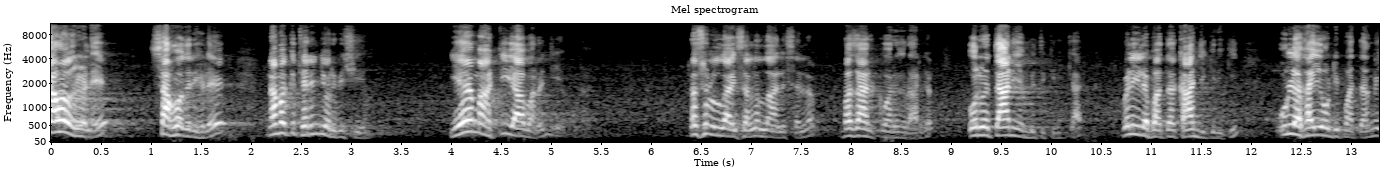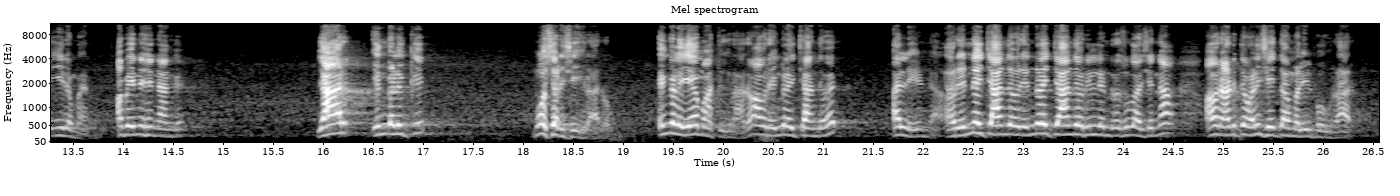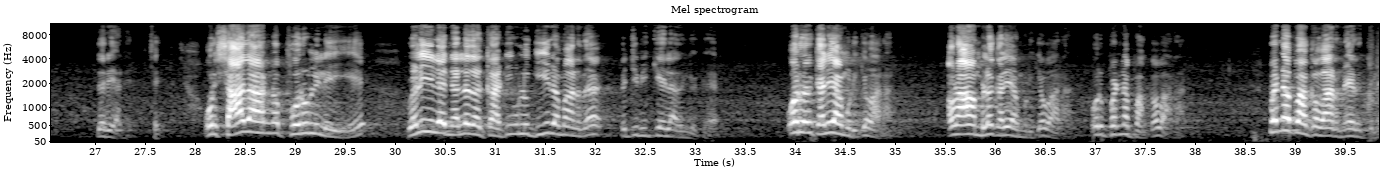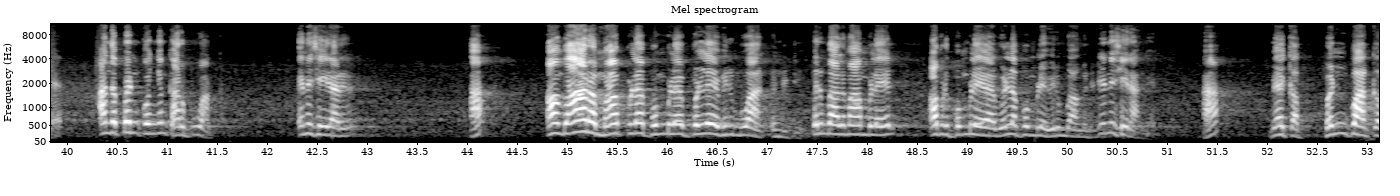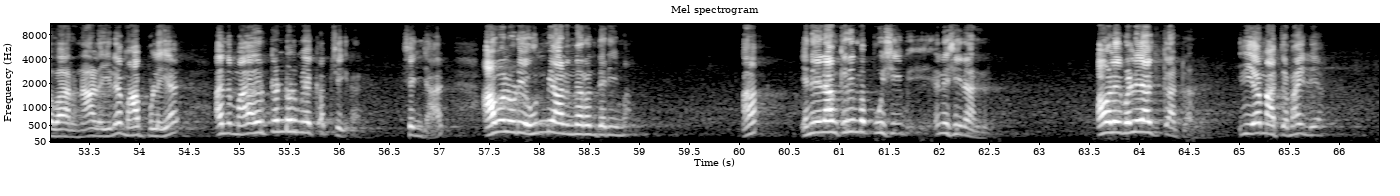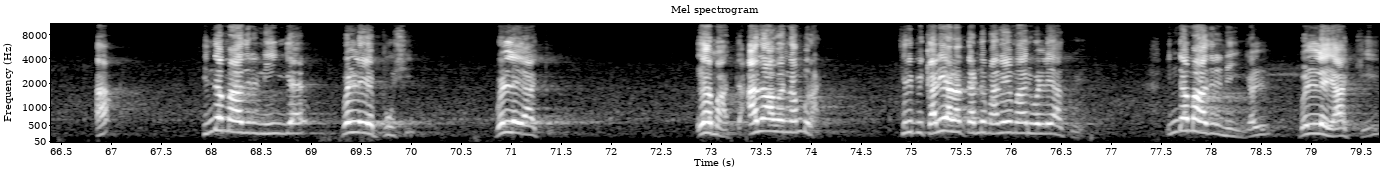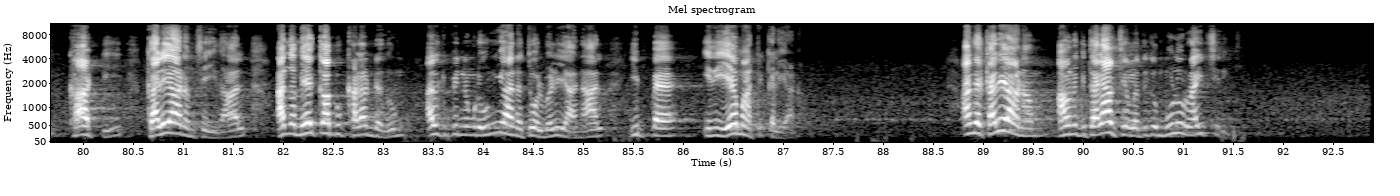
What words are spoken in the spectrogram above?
சகோதரர்களே சகோதரிகளே நமக்கு தெரிஞ்ச ஒரு விஷயம். ஏமாற்றி வியாபாரம் செய்யக்கூடாது. ரசூலுல்லாய் சல்லா அலி செல்லம் பஜாருக்கு வருகிறார்கள். ஒருவர் தானியம் பித்து கிரிக்கார் வெளியில் பார்த்தா காஞ்சி கிரிக்கி உள்ள கையை ஓட்டி பார்த்தாங்க ஈரமாக இருந்தது அப்போ என்ன செய்யினாங்க யார் எங்களுக்கு மோசடி செய்கிறாரோ எங்களை ஏமாத்துகிறாரோ அவர் எங்களை சார்ந்தவர் அல்ல அவர் என்னை சார்ந்தவர் எங்களை சார்ந்தவர் இல்லைன்ற சொல்லா சொன்னால் அவர் அடுத்த வழி சைத்தான் வழியில் போகிறார். தெரியாது. சரி. ஒரு சாதாரண பொருளிலேயே வெளியில் நல்லதை காட்டி உள்ளுக்கு ஈரமானதை வச்சு விற்க இல்லாதுங்க ஒருவர் கல்யாணம் முடிக்க வரார். ஒரு ஆம்பளை கல்யாணம் முடிக்க வரார். ஒரு பெண்ணை பார்க்க வரார். பெண்ணை பார்க்க வர நேரத்தில் அந்த பெண் கொஞ்சம் கருப்பு வாக்கு என்ன செய்கிறார்கள்? ஆ? அவன் வார மாப்பிள்ளை பொம்பளை பிள்ளைய விரும்புவான் என்றுட்டு. பெரும்பாலும் மாம்பிள்ளைகள் அப்படி பொம்பளைய வெள்ளை பொம்பளை விரும்புவாங்கன்னுட்டு என்ன செய்கிறாங்க? ஆ? மேக்கப் பெண் பார்க்க வார நாளையில் மாப்பிள்ளைய அந்த அதற்கண்டு ஒரு மேக்கப் செய்கிறாங்க செஞ்சால் அவளுடைய உண்மையான நிறம் தெரியுமா? ஆ? என்னையெல்லாம் கிரும பூசி என்ன செய்கிறார்கள்? அவளை வெள்ளையாக்கி காட்டுறார்கள். இது ஏமாற்றமா இல்லையா? ஆ? இந்த மாதிரி நீங்கள் வெள்ளையை பூசி வெள்ளையாக்கி ஏமாற்ற அதை அவன் நம்புகிறான் திருப்பி கல்யாணத்தண்டும் அதே மாதிரி வெள்ளையாக்குவேன். இந்த மாதிரி நீங்கள் வெள்ளையாக்கி காட்டி கல்யாணம் செய்தால் அந்த மேக்கப்பு கலண்டதும் அதுக்கு பின் உங்களுடைய உண்மையான தோல் வெளியானால் இப்போ இது ஏமாற்று கல்யாணம். அந்த கல்யாணம் அவனுக்கு தலாக் செல்வதுக்கு முழு ரைட்ஸ் இருக்கு.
